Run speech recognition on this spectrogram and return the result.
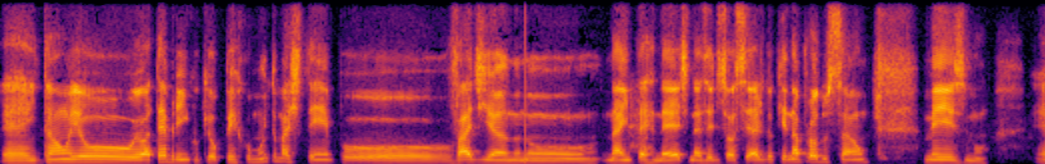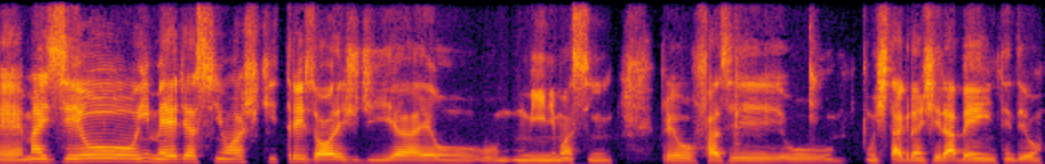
É, então eu, eu até brinco que eu perco muito mais tempo vadiando no, na internet, nas redes sociais, do que na produção mesmo. É, mas eu, em média, assim, eu acho que três horas de dia é o, o mínimo, assim, para eu fazer o, o Instagram girar bem, entendeu?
